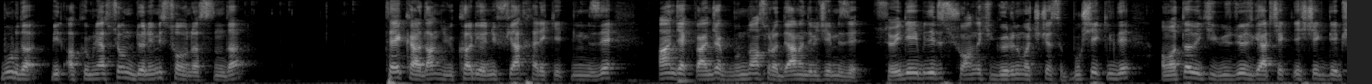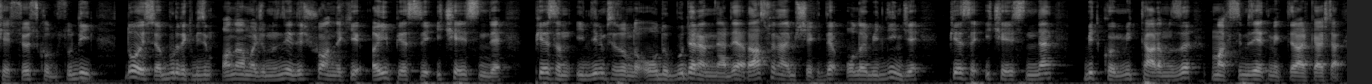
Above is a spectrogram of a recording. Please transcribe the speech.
burada bir akümülasyon dönemi sonrasında tekrardan yukarı yönlü fiyat hareketliliğimizi ancak ve ancak bundan sonra devam edebileceğimizi söyleyebiliriz. Şu andaki görünüm açıkçası bu şekilde ama tabii ki %100 gerçekleşecek diye bir şey söz konusu değil. Dolayısıyla buradaki bizim ana amacımız nedir? Şu andaki ayı piyasası içerisinde piyasanın indirim sezonunda olduğu bu dönemlerde rasyonel bir şekilde olabildiğince piyasa içerisinden Bitcoin miktarımızı maksimize etmektir arkadaşlar.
